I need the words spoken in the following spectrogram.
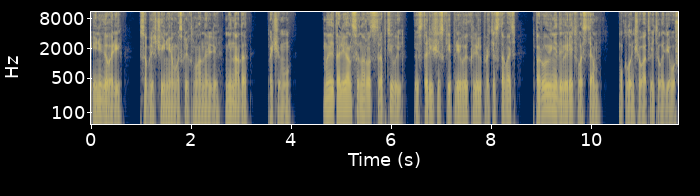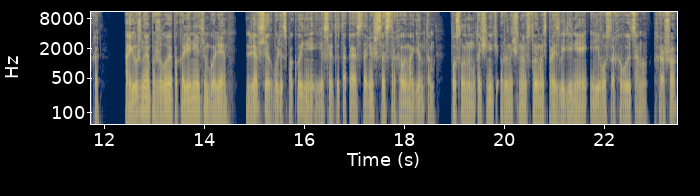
«И не говори», — с облегчением воскликнула Нелли. «Не надо». «Почему?» «Мы, итальянцы, народ строптивый, исторически привыкли протестовать, порою не доверять властям», — уклончиво ответила девушка. «А южное пожилое поколение тем более. Для всех будет спокойнее, если ты так и останешься страховым агентом, посланным уточнить рыночную стоимость произведения и его страховую цену. Хорошо?»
